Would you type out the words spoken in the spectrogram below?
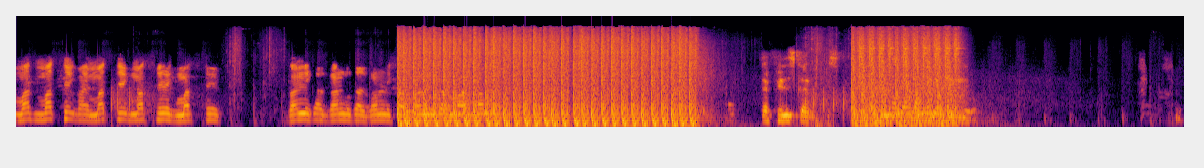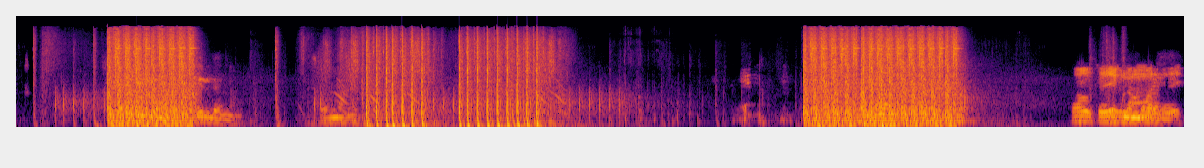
मत मत फेंक भाई मत फेंक मत फेंक मत फेंक गन निकाल गन निकाल गन निकाल गन निकाल मार मार फिनिश कर किल लेना। करना है। बहुत एक नंबर है भाई।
